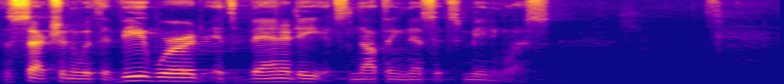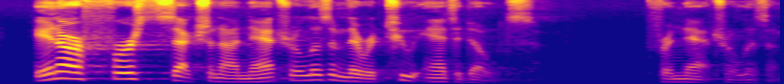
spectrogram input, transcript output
the section with the V word it's vanity, it's nothingness, it's meaningless. In our first section on naturalism, there were two antidotes for naturalism.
